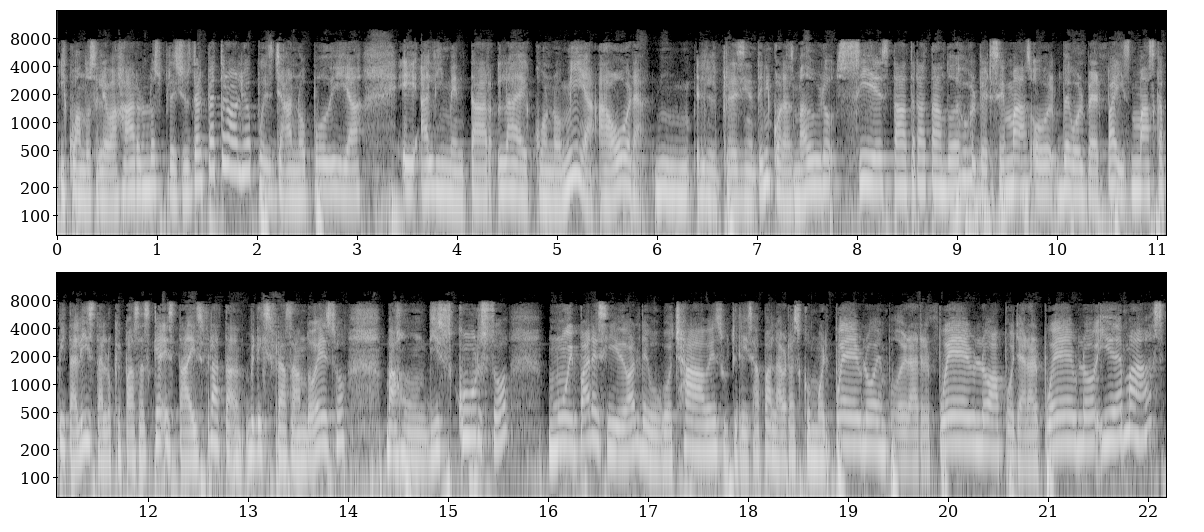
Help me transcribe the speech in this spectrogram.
y cuando se le bajaron los precios del petróleo, pues ya no podía eh, alimentar la economía. Ahora, mm, el presidente Nicolás Maduro sí está tratando de volverse más o de volver país más capitalista. Lo que pasa es que está disfrazando eso bajo un discurso muy parecido al de Hugo Chávez. Utiliza palabras como el pueblo, empoderar al pueblo, apoyar al pueblo y demás.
